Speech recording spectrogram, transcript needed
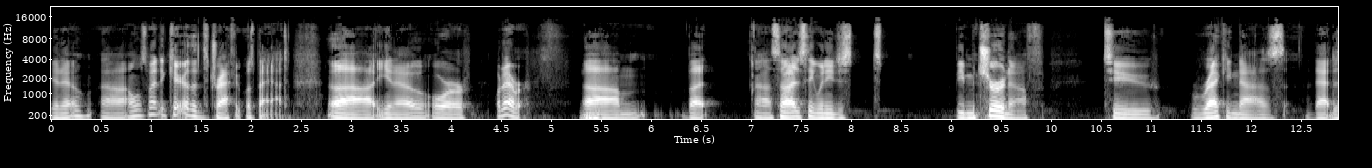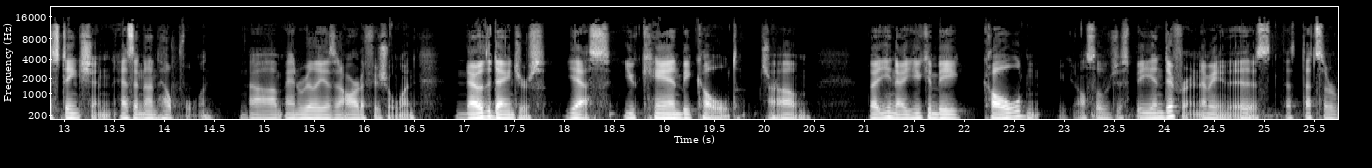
You know, uh, I somebody to care that the traffic was bad. Uh, you know, or whatever. Um, but uh, so I just think we need to just be mature enough to recognize that distinction as an unhelpful one um, and really as an artificial one. Know the dangers. Yes, you can be cold, um, but you know you can be cold. You can also just be indifferent. I mean, it's, that, that's a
